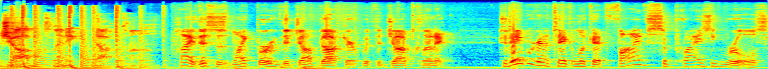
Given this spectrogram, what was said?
thejobclinic.com. Hi, this is Mike Berg, the Job Doctor with the Job Clinic. Today we're going to take a look at five surprising rules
